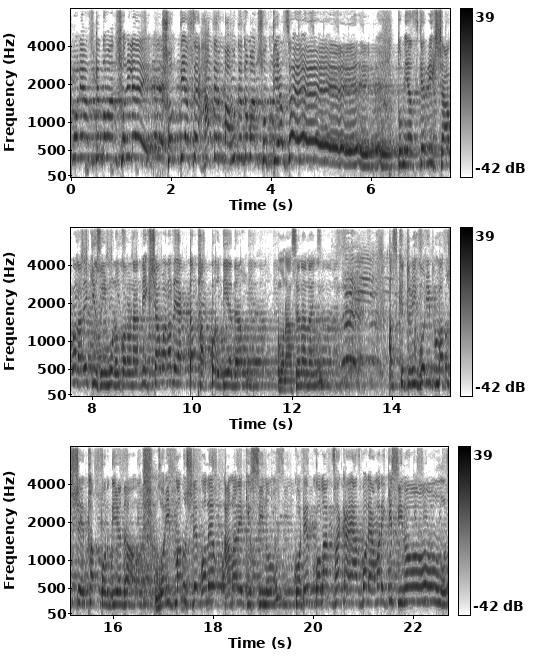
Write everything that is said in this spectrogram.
জীবনে আজকে তোমার শরীরে শক্তি আছে, হাতের বাহুতে তোমার শক্তি আছে। তুমি আজকে রিক্সাওয়ালারে কিছুই মনে করো না, রিক্সাওয়ালারে একটা থাপ্পড় দিয়ে দাও। মনে আছে না নাই? আজকে তুমি গরিব মানুষে থাপ্পড় দিয়ে দাও। গরিব মানুষরে বলে, আমারে কি চিনো? কোটের কলার ঝাঁকায় আর বলে, আমারে কি চিনোস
